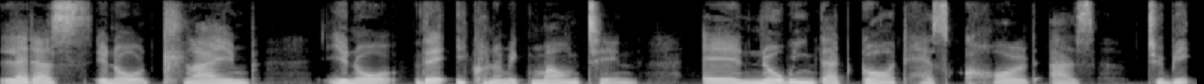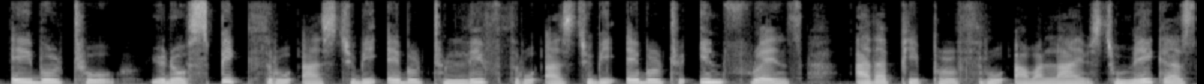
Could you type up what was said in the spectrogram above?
let us, you know, climb you know, the economic mountain, and knowing that God has called us to be able to, you know, speak through us, to be able to live through us, to be able to influence other people through our lives, to make us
